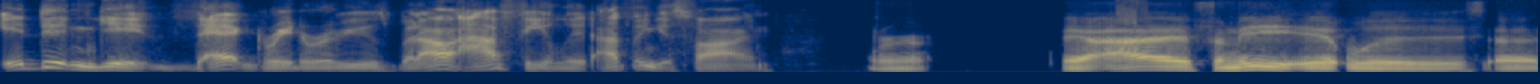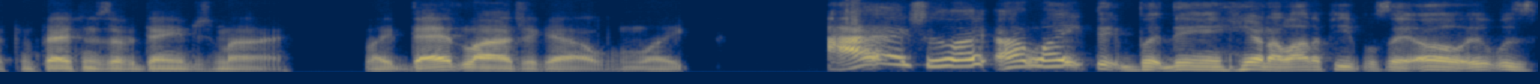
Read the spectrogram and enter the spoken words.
it didn't get that great of reviews, but I, I feel it. I think it's fine. Right. Yeah, I for me it was uh Confessions of a Dangerous Mind. Like that Logic album. Like I actually like I liked it, but then hearing a lot of people say, "Oh, it was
